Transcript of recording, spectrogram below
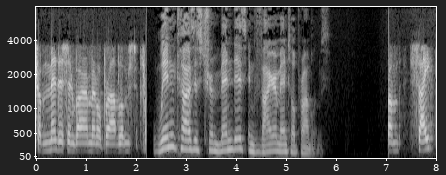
tremendous environmental problems. Wind causes tremendous environmental problems. From site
